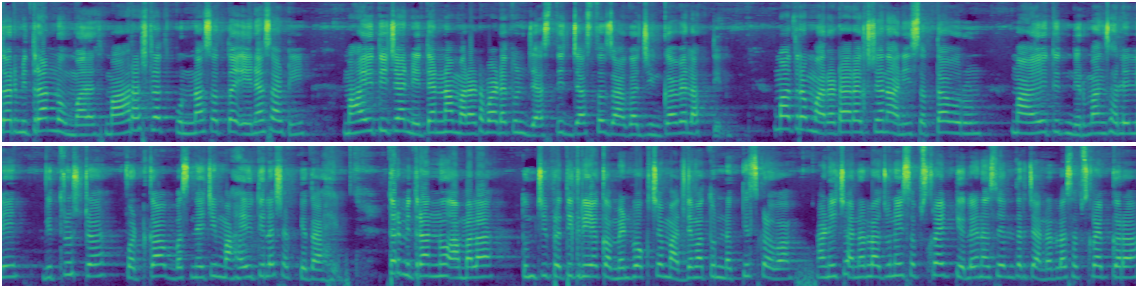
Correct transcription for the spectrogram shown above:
तर मित्रांनो मरा महाराष्ट्रात पुन्हा सत्ता येण्यासाठी महायुतीच्या नेत्यांना मराठवाड्यातून जास्तीत जास्त जागा जिंकाव्या लागतील. मात्र मराठा आरक्षण आणि सत्तावरून महायुतीत निर्माण झालेले वितृष्ट फटका बसण्याची महायुतीला शक्यता आहे. तर मित्रांनो आम्हाला तुमची प्रतिक्रिया कमेंट बॉक्सच्या माध्यमातून नक्कीच कळवा आणि चॅनल अजूनही सबस्क्राईब केले नसेल तर चॅनलला सबस्क्राईब करा.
